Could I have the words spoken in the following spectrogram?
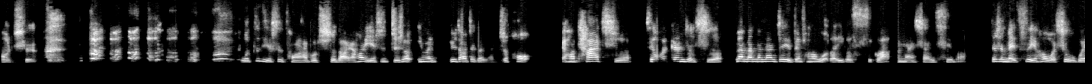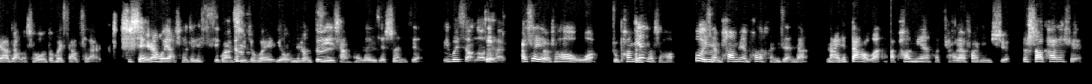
好吃。我自己是从来不吃的，然后也是只是因为遇到这个人之后，然后他吃，所以我会跟着吃，慢慢慢慢这也变成了我的一个习惯，蛮神奇的。就是每次以后我吃五谷鸭掌的时候，我都会想起来是谁让我养成这个习惯，其实就会有那种记忆闪回的一些瞬间。你会想到他，而且有时候我煮泡面的时候，我以前泡面泡的很简单，拿一个大碗把泡面和调料放进去，就烧开了水，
